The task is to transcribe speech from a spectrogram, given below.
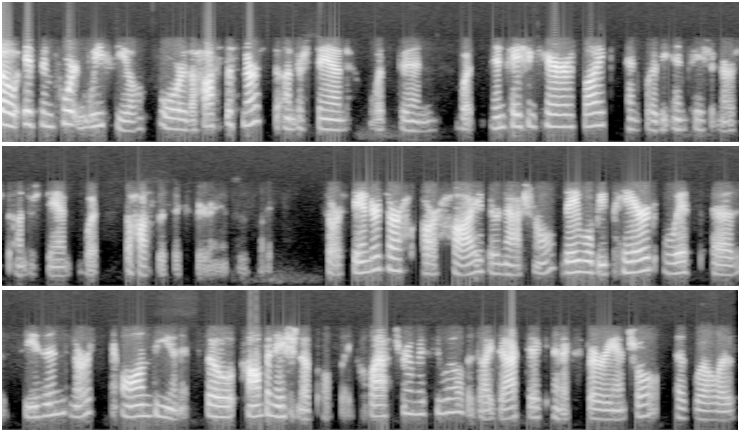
So it's important, we feel, for the hospice nurse to understand what's been what inpatient care is like and for the inpatient nurse to understand what the hospice experience is. So our standards are, are high, they're national. They will be paired with a seasoned nurse on the unit. So combination of, I'll say, classroom, if you will, the didactic and experiential, as well as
